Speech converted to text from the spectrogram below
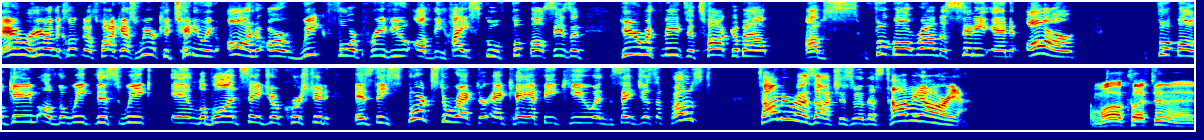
And we're here on the Cliff Notes podcast. We are continuing on our week four preview of the high school football season. Here with me to talk about um, football around the city and our football game of the week this week in LeBlond St. Joe Christian is the sports director at KFEQ and the St. Joseph Post. Tommy Rezac is with us. Tommy, how are you? Well, Clifton, uh,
